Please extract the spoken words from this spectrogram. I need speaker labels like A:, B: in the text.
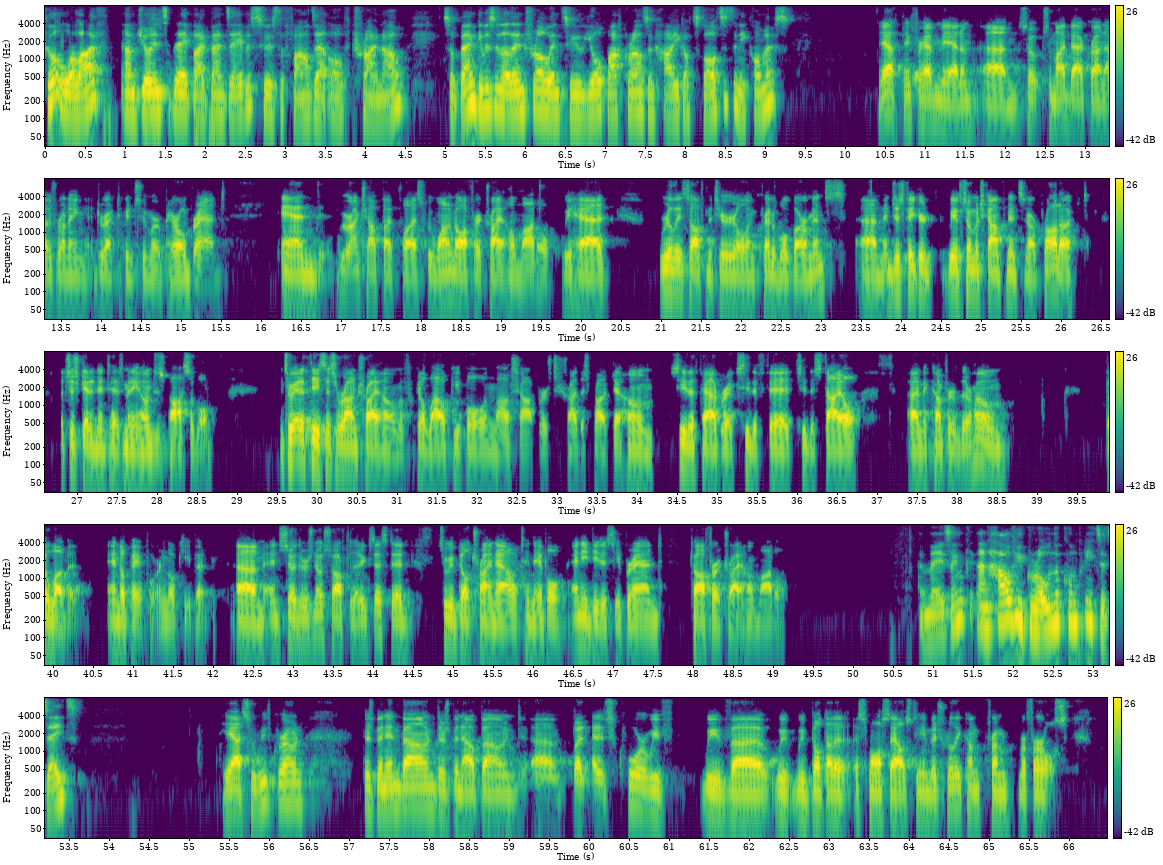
A: Cool. We're live. I'm joined today by Ben Davis, who is the founder of Try Now. So, Ben, give us a little intro into your backgrounds and how you got started in e-commerce.
B: Yeah, thanks for having me, Adam. Um, so, so my background, I was running a direct-to-consumer apparel brand, and we were on Shopify Plus. We wanted to offer a try-at-home model. We had really soft material, incredible garments, um, and just figured we have so much confidence in our product. Let's just get it into as many homes as possible. And so we had a thesis around try home. If we could allow people and allow shoppers to try this product at home, see the fabric, see the fit, see the style, uh, and the comfort of their home, they'll love it and they'll pay for it and they'll keep it. Um, and so there's no software that existed. So we built Try Now to enable any D2C brand to offer a try home model.
A: Amazing. And how have you grown the company to date?
B: Yeah, so we've grown. There's been inbound, there's been outbound, um, but at its core, we've we've uh, we, we've built out a, a, small sales team, but it's really come from referrals.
